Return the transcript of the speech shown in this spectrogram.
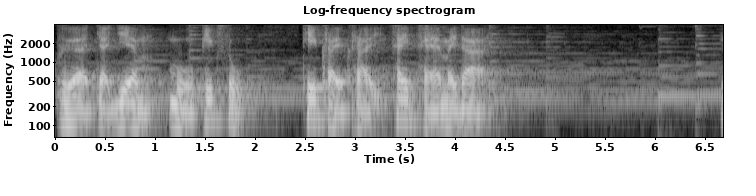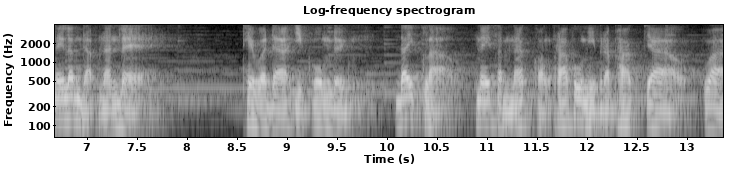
เพื่อจะเยี่ยมหมู่ภิกษุที่ใครๆให้แพ้ไม่ได้ ในลำดับนั้นแหละเทวดาอีกองค์หนึ่งได้กล่าว ในสำนักของพระผู้มีพระภาคเจ้าว่า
